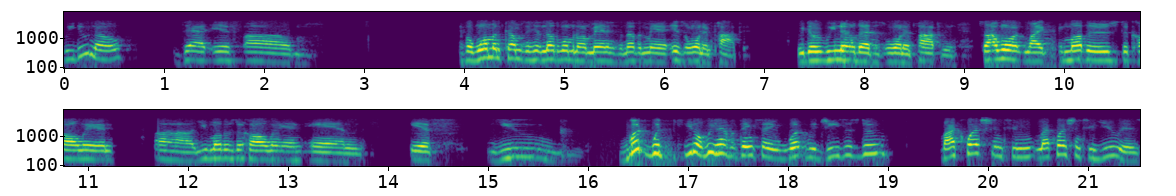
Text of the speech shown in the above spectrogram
we do know that if um, if a woman comes and hits another woman or a man hits another man, it's on and popping. We do we know that it's on and popping. So I want like mothers to call in, uh, you mothers to call in, and if you what would you know we have a thing say what would jesus do my question to my question to you is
